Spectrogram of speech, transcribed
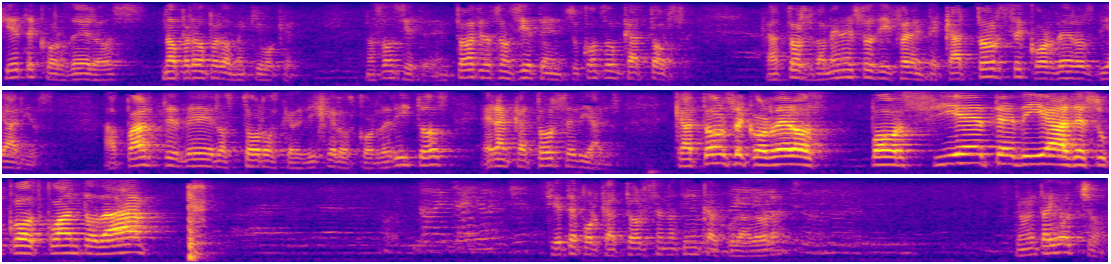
7 corderos. No, perdón, perdón, me equivoqué. No son 7. En todas las fiestas son 7. En su son 14. 14. También eso es diferente. 14 corderos diarios. Aparte de los toros que les dije, los corderitos, eran 14 diarios. 14 corderos por 7 días de Sukkot, ¿cuánto da? 7 por 14, ¿no tienen calculadora? 98.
